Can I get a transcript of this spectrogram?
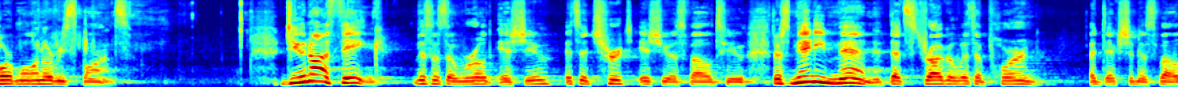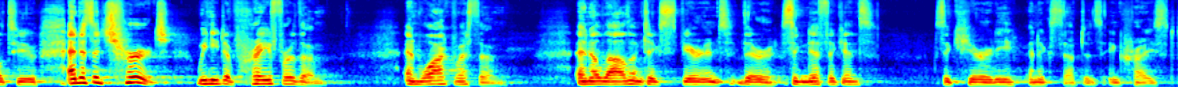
hormonal response. Do you not think this is a world issue? It's a church issue as well too. There's many men that struggle with a porn addiction as well too. And as a church, we need to pray for them. and walk with them and allow them to experience their significance, security, and acceptance in Christ.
